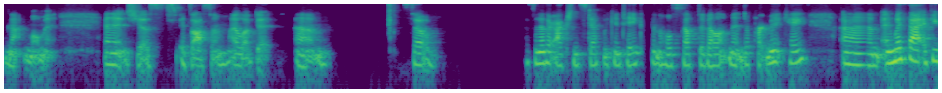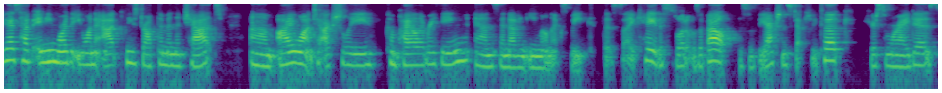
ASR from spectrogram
in that moment. And it's just it's awesome. I loved it. Um, so that's another action step we can take in the whole self-development department, okay? Um, and with that, if you guys have any more that you want to add, please drop them in the chat. Um, I want to actually compile everything and send out an email next week that's like, hey, this is what it was about. This is the action steps we took. Here's some more ideas.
